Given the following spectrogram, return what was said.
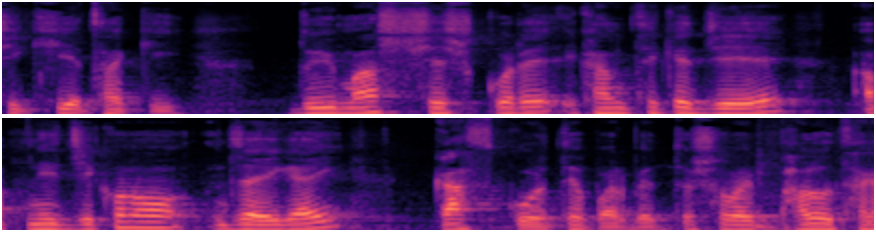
শিখিয়ে থাকি। দুই মাস শেষ করে এখান থেকে যেয়ে আপনি যে কোনো জায়গায় কাজ করতে পারবে। তো সবাই ভালো থাকবে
